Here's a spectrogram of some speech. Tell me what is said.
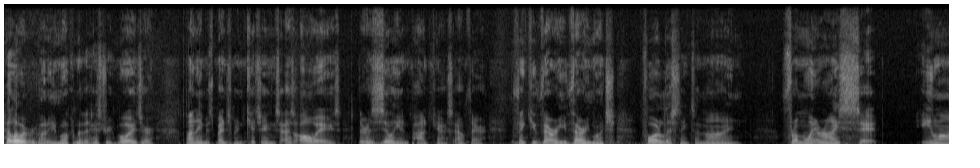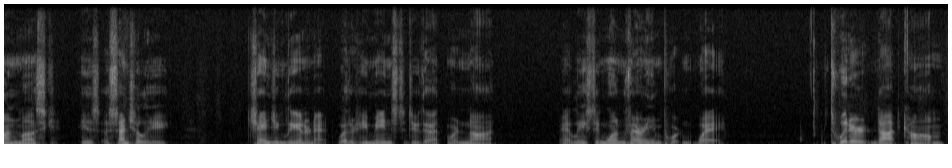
Hello, everybody, and welcome to the History Voyager. My name is Benjamin Kitchings. As always, there are a zillion podcasts out there. Thank you very, very much for listening to mine. From where I sit, Elon Musk is essentially changing the internet, whether he means to do that or not, at least in one very important way. Twitter.com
